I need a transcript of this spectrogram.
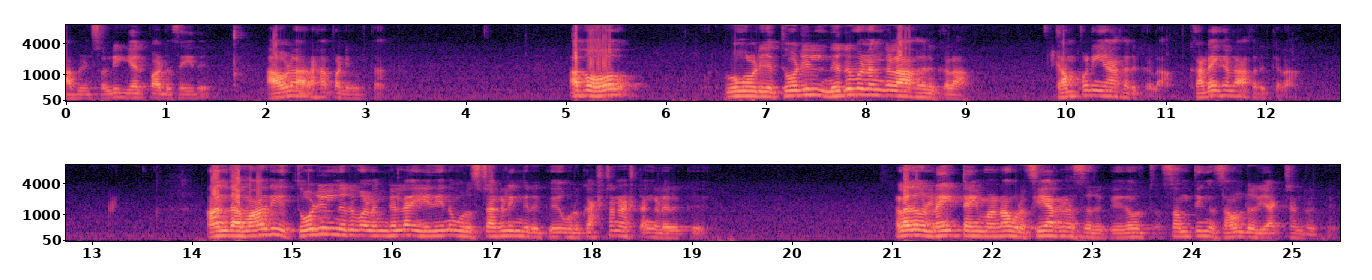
அப்படின்னு சொல்லி ஏற்பாடு செய்து அவ்வளோ அழகாக பண்ணி கொடுத்தாங்க. அப்போது உங்களுடைய தொழில் நிறுவனங்களாக இருக்கலாம் கம்பெனியாக இருக்கலாம் கடைகளாக இருக்கலாம் அந்த மாதிரி தொழில் நிறுவனங்களில் ஏதேனும் ஒரு ஸ்ட்ரகிளிங் இருக்குது ஒரு கஷ்ட நஷ்டங்கள் இருக்குது அல்லது ஒரு நைட் டைம் ஆனால் ஒரு ஃபியர்னஸ் இருக்குது ஏதோ ஒரு சம்திங் சவுண்டு ரியாக்ஷன் இருக்குது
